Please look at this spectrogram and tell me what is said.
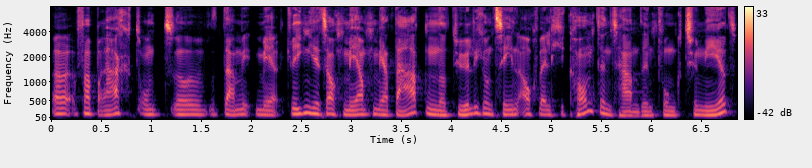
äh, verbracht und äh, damit mehr, kriegen jetzt auch mehr und mehr Daten natürlich und sehen auch, welche Content haben denn funktioniert.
